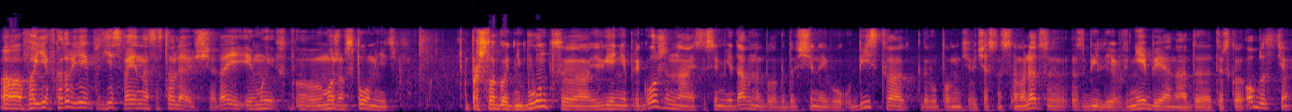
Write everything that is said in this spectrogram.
э, в которой есть военная составляющая, да, и мы э, можем вспомнить прошлогодний бунт э, Евгения Пригожина, и совсем недавно была годовщина его убийства, когда, вы помните, его частный самолет сбили в небе над Тверской областью.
